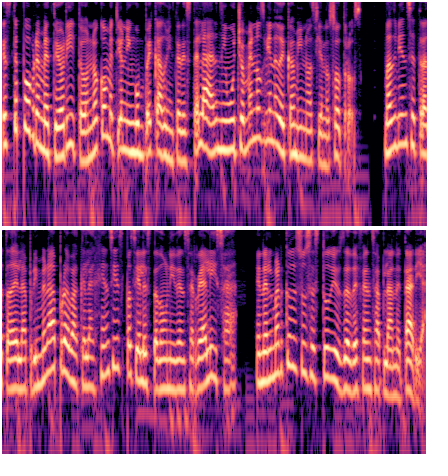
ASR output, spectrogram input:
este pobre meteorito no cometió ningún pecado interestelar, ni mucho menos viene de camino hacia nosotros. Más bien se trata de la primera prueba que la Agencia Espacial Estadounidense realiza en el marco de sus estudios de defensa planetaria.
